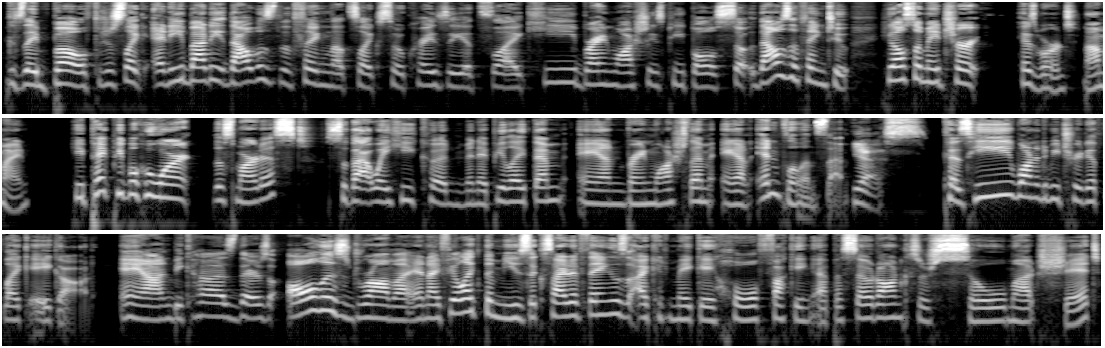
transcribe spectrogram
Because they both, just like anybody, that was the thing that's like so crazy. It's like he brainwashed these people. So that was the thing too. He also made sure, his words, not mine, he picked people who weren't the smartest. So that way he could manipulate them and brainwash them and influence them. Yes. Because he wanted to be treated like a god. And because there's all this drama, and I feel like the music side of things, I could make a whole fucking episode on because there's so much shit.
